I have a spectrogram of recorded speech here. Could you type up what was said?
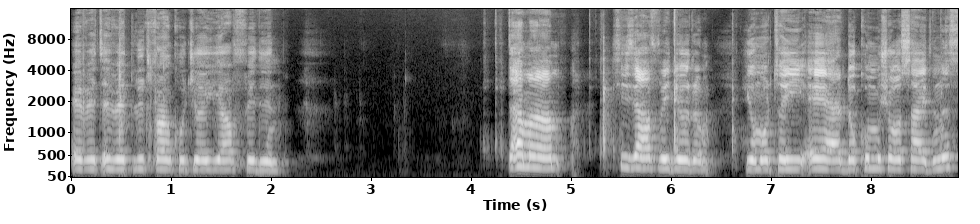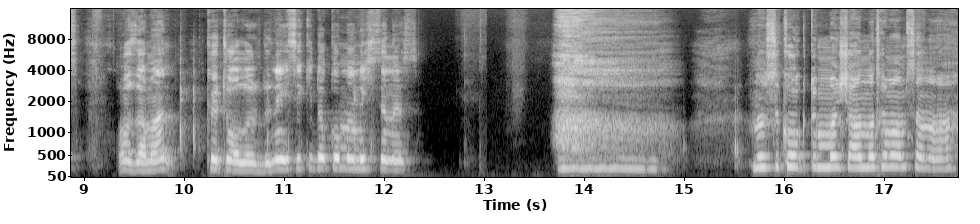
Evet evet lütfen koca ayıyı affedin. Tamam. Sizi affediyorum. Yumurtayı eğer dokunmuş olsaydınız o zaman kötü olurdu. Neyse ki dokunmamışsınız. Nasıl korktum Maşa anlatamam sana.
